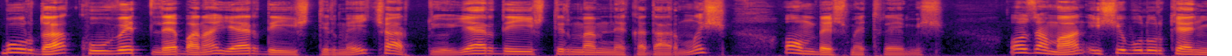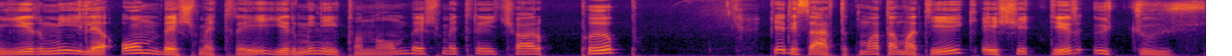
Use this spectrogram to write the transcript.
Burada kuvvetle bana yer değiştirmeyi çarp diyor. Yer değiştirmem ne kadarmış? 15 metreymiş. O zaman işi bulurken 20 ile 15 metreyi 20 Newton'la 15 metreyi çarpıp gerisi artık matematik eşittir 300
